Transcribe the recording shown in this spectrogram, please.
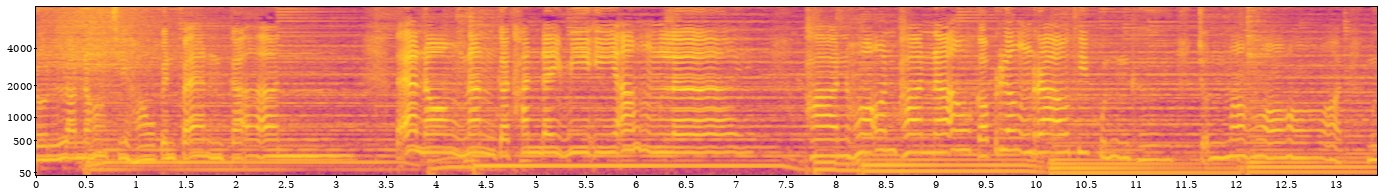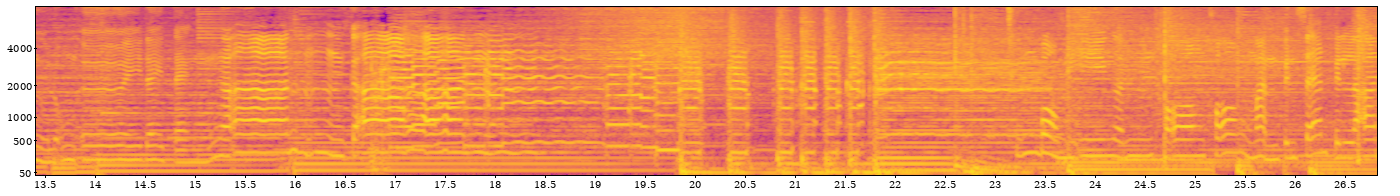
ดนแล้วน้องที่เฮาเป็นแฟนกัน แต่น้องนั่นก็ทันได้มีอหยังเลย ผ่านฮ้อนผ่านหนาวกับเรื่องราวที่คุ้นเคย จนมาฮอด มือลงเอ่ยได้แต่งงานกันถึงบ่มีเงินทองขอ มันเป็นแสนเป็นล้าน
